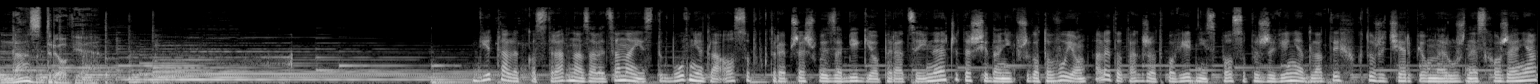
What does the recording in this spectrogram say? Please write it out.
Na zdrowie. Dieta lekkostrawna zalecana jest głównie dla osób, które przeszły zabiegi operacyjne, czy też się do nich przygotowują, ale to także odpowiedni sposób żywienia dla tych, którzy cierpią na różne schorzenia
